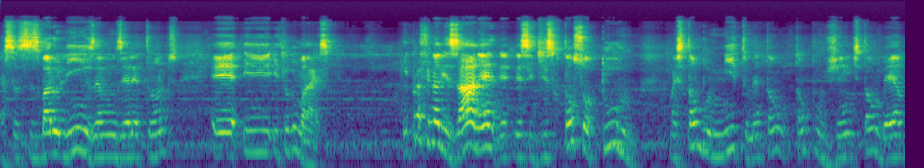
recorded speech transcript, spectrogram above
essas, esses barulhinhos, né, dizer, eletrônicos e, e, e tudo mais. E para finalizar, né, nesse disco tão soturno, mas tão bonito, né, tão, tão pungente, tão belo,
